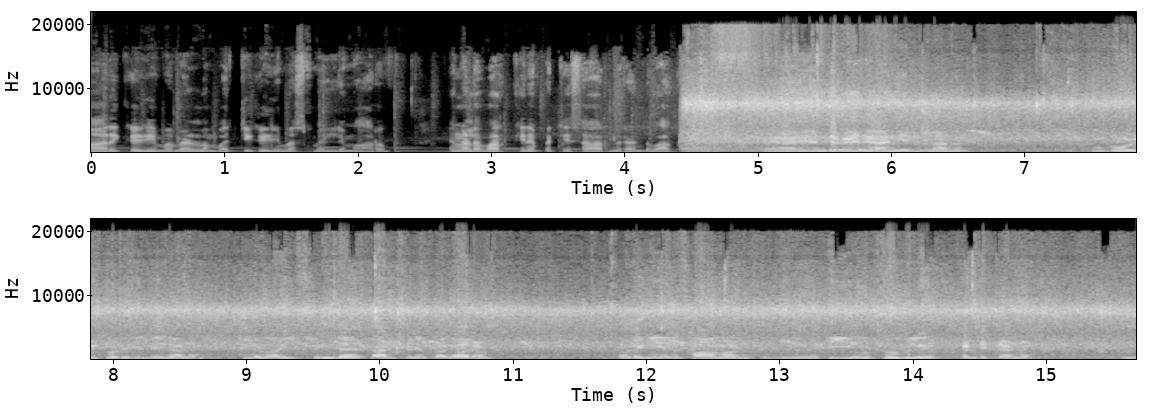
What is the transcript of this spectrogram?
മാറിക്കഴിയുമ്പോൾ വെള്ളം വറ്റി കഴിയുമ്പോൾ സ്മെല്ല് മാറും. ഞങ്ങളുടെ വർക്കിനെ പറ്റി സാറിന് രണ്ട് വാക്കുകൾ എന്റെ പേര് അനിൽ എന്നാണ്. കോഴിക്കോട് ജില്ലയിലാണ്. എന്റെ വൈഫിന്റെ താല്പര്യപ്രകാരം തുടങ്ങിയ ഒരു ഫാമാണ് യൂട്യൂബിൽ കണ്ടിട്ടാണ്. ഈ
